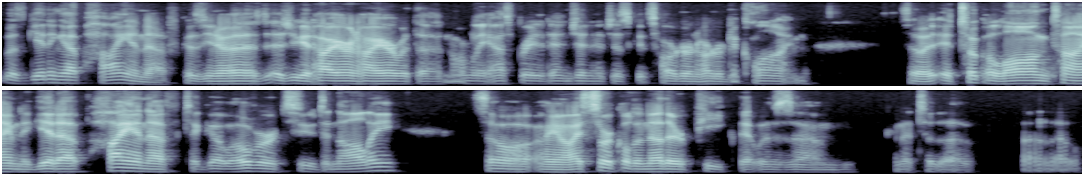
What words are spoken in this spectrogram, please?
was getting up high enough because you know as, as, you get higher and higher with a normally aspirated engine it just gets harder and harder to climb so it, it took a long time to get up high enough to go over to denali so you know i circled another peak that was um, kind of to the i don't know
